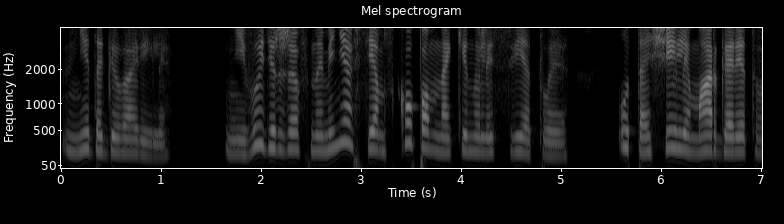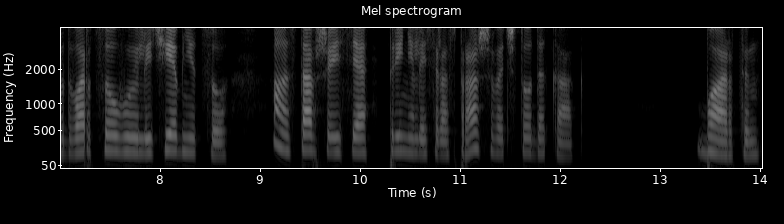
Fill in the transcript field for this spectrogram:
Не договорили. Не выдержав, на меня всем скопом накинулись светлые. Утащили Маргарет в дворцовую лечебницу, а оставшиеся принялись расспрашивать что да как. «Бартон»,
